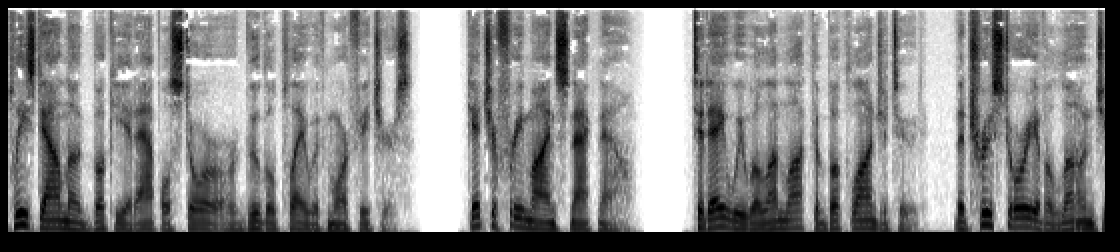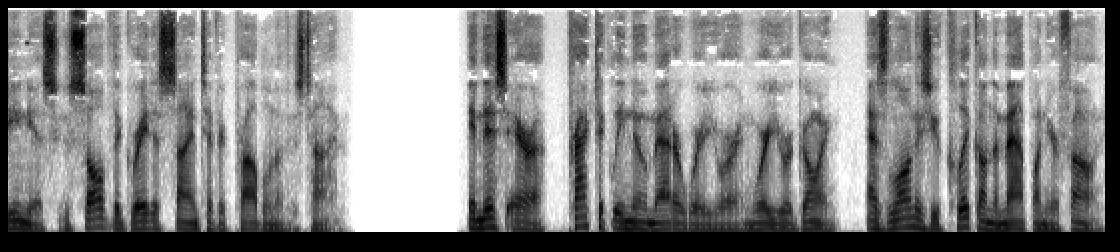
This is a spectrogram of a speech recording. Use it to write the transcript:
Please download Bookey at Apple Store or Google Play with more features. Get your free mind snack now. Today we will unlock the book Longitude, the true story of a lone genius who solved the greatest scientific problem of his time. In this era, practically no matter where you are and where you are going, as long as you click on the map on your phone,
